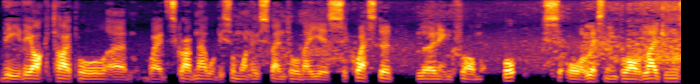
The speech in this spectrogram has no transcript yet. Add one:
the the archetypal um, way of describing that would be someone who's spent all their years sequestered, learning from books or listening to old legends,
